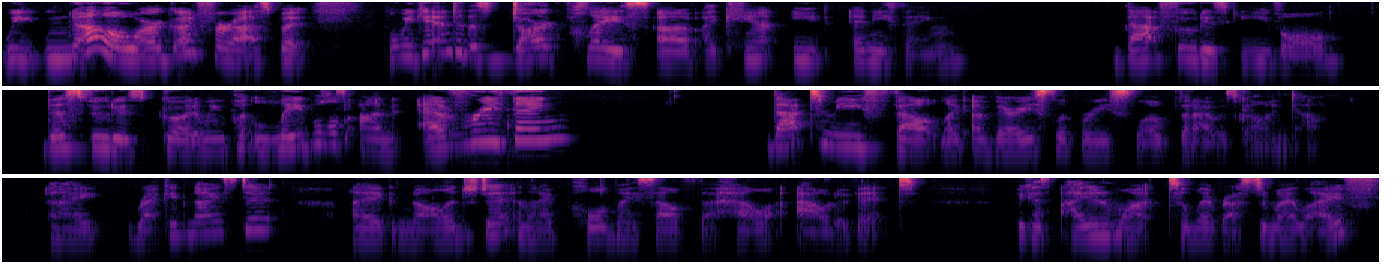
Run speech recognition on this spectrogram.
we know are good for us, but when we get into this dark place of I can't eat anything, that food is evil, this food is good, and we put labels on everything, that to me felt like a very slippery slope that I was going down. And I recognized it, I acknowledged it, and then I pulled myself the hell out of it because I didn't want to live rest of my life,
